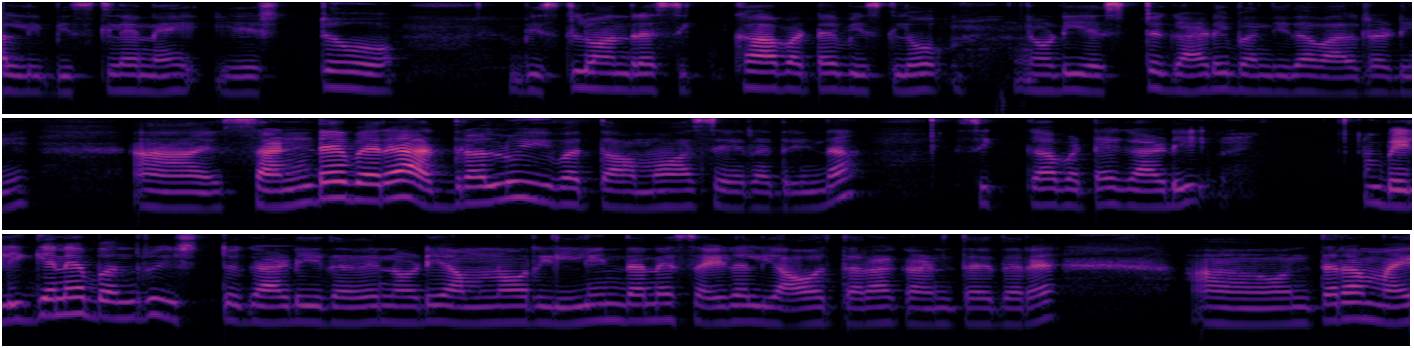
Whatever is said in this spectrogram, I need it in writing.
ಅಲ್ಲಿ ಬಿಸಿಲೇನೆ ಎಷ್ಟು ಬಿಸಿಲು ಅಂದರೆ ಸಿಕ್ಕಾಪಟ್ಟೆ ಬಿಸಿಲು. ನೋಡಿ ಎಷ್ಟು ಗಾಡಿ ಬಂದಿದ್ದಾವೆ ಆಲ್ರೆಡಿ ಸಂಡೇ ಬೇರೆ, ಅದರಲ್ಲೂ ಇವತ್ತು ಅಮಾವಾಸ್ಯೆ ಇರೋದ್ರಿಂದ ಸಿಕ್ಕಾಪಟ್ಟೆ ಗಾಡಿ ಬೆಳಿಗ್ಗೆನೇ ಬಂದರೂ ಇಷ್ಟು ಗಾಡಿ ಇದ್ದಾವೆ ನೋಡಿ ಅಮ್ಮನವ್ರು ಇಲ್ಲಿಂದನೇ ಸೈಡಲ್ಲಿ ಯಾವ ಥರ ಕಾಣ್ತಾ ಇದ್ದಾರೆ ಒಂಥರ ಮೈ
